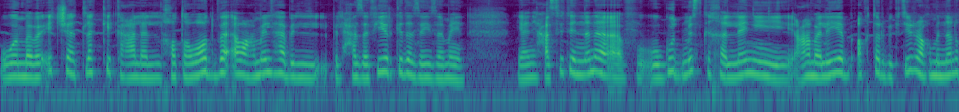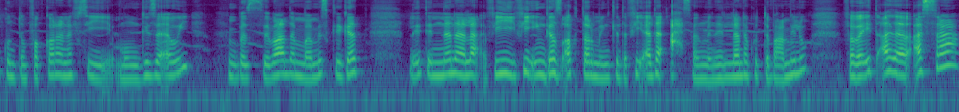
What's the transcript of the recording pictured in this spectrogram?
وما بقيتش أتلكك على الخطوات بقى وأعملها بال- بالحذافير كده زي زمان. يعني حسيت إن أنا وجود مسك خلاني عملية أكتر بكتير رغم إن أنا كنت مفكرة نفسي منجزة قوي. بس بعد ما مسك جت لقيت إن أنا لأ في في إنجاز أكتر من كده في أداء أحسن من اللي أنا كنت بعمله. فبقيت أسرع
